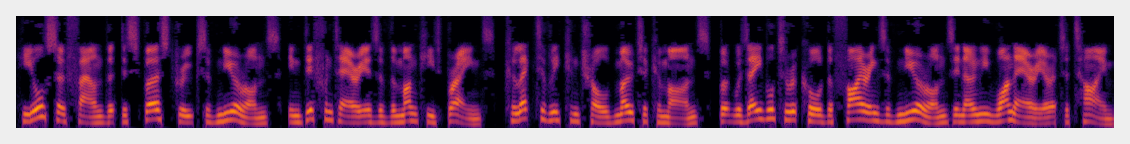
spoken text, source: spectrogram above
He also found that dispersed groups of neurons, in different areas of the monkey's brains, collectively controlled motor commands, but was able to record the firings of neurons in only one area at a time.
